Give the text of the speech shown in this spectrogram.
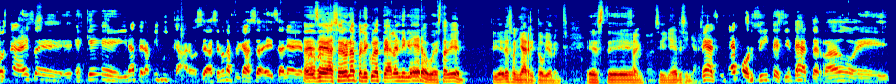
o sea, es, es, que ir a terapia es muy caro, o sea, hacer una película eh, sale... Es hacer una película te dan el dinero, güey, está bien. Si eres soñarrito, obviamente. Este. Si eres soñarrito. Mira, si de por sí te sientes aterrado, eh,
